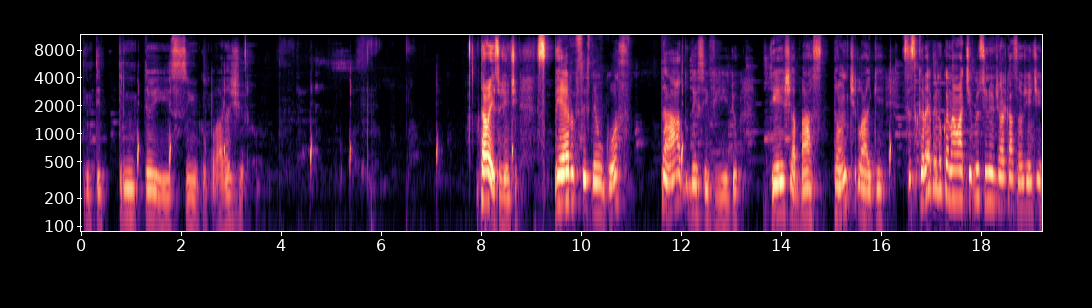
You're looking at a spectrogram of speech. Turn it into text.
Tem que ter 35 para girar. Então é isso, gente. Espero que vocês tenham gostado desse vídeo. Deixa bastante like. Se inscreve no canal, ativa o sininho de notificação, gente.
